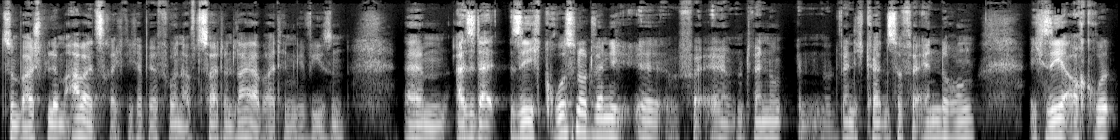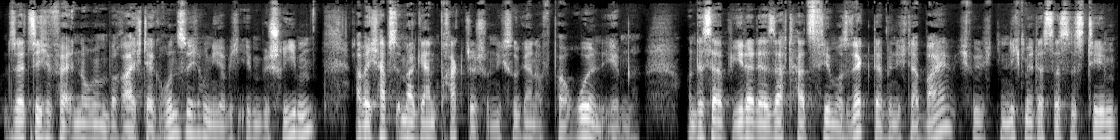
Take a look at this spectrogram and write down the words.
Zum Beispiel im Arbeitsrecht. Ich habe ja vorhin auf Zeit- und Leiharbeit hingewiesen. Ähm, also da sehe ich große Notwendig, äh, äh Notwendigkeiten zur Veränderung. Ich sehe auch grundsätzliche Veränderungen im Bereich der Grundsicherung, die habe ich eben beschrieben, aber ich habe es immer gern praktisch und nicht so gern auf Parolenebene. Und deshalb jeder, der sagt, Hartz IV muss weg, da bin ich dabei. Ich will nicht mehr, dass das System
